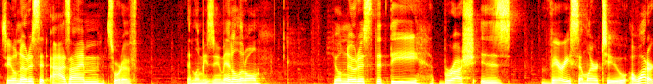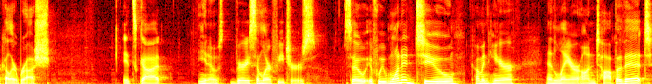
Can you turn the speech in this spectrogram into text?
So you'll notice that as I'm sort of, and let me zoom in a little, you'll notice that the brush is very similar to a watercolor brush. It's got, you know, very similar features. So if we wanted to come in here and layer on top of it,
